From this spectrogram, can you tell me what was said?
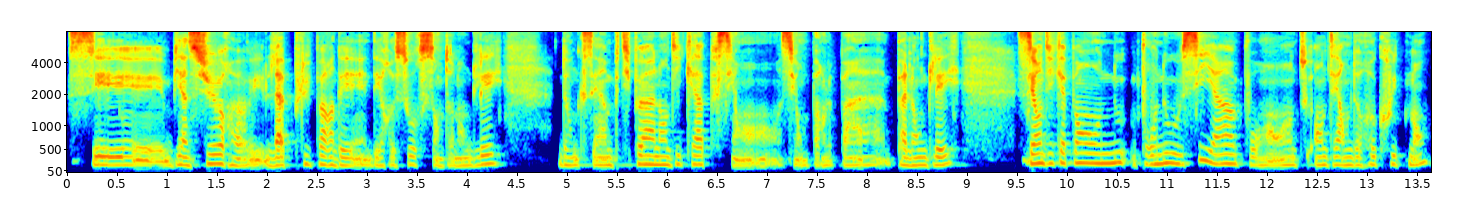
C'est bien sûr euh, la plupart des, ressources sont en anglais, donc c'est un petit peu un handicap si on si on parle pas pas l'anglais. C'est handicapant pour nous aussi, hein, en, termes de recrutement,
